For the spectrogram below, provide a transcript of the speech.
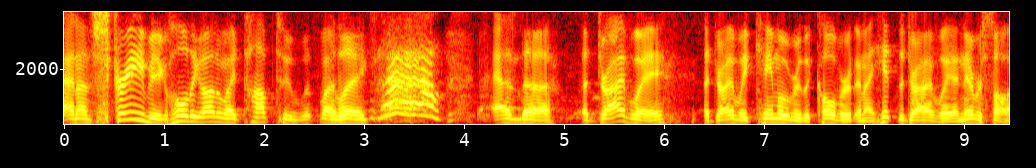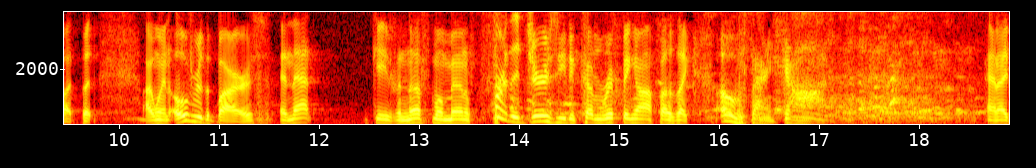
and I'm screaming, holding onto my top tube with my legs. And uh, a driveway, a driveway came over the culvert, and I hit the driveway. I never saw it, but I went over the bars, and that gave enough momentum for the jersey to come ripping off. I was like, oh, thank God. And I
